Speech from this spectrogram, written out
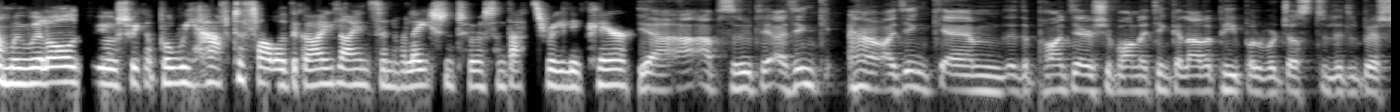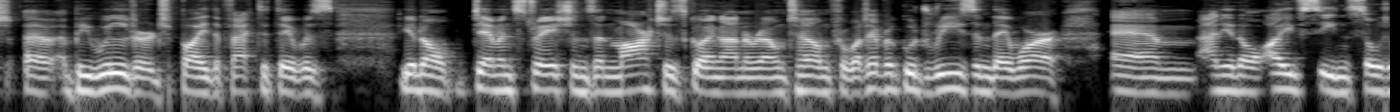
And we will all do it, but we have to follow the guidelines in relation to it, and that's really clear. Yeah, absolutely. I think I think um, the, the point there, Siobhan. I think a lot of people were just a little bit uh, bewildered by the fact that there was you know, demonstrations and marches going on around town for whatever good reason they were. Um, and you know, I've seen so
